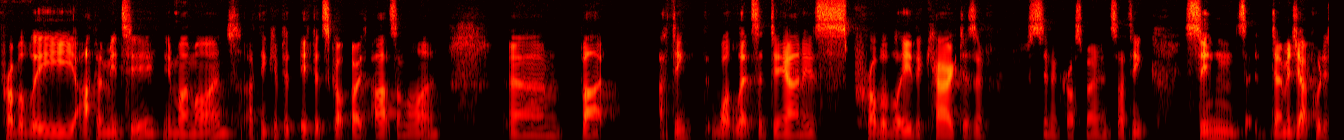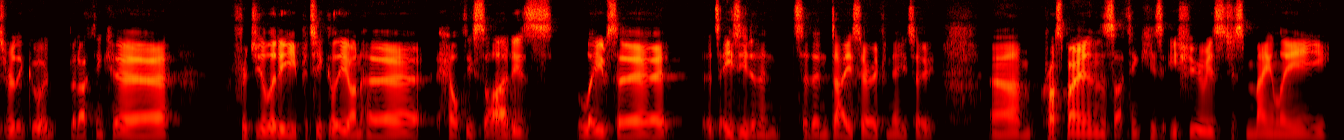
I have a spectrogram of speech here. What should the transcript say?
probably upper mid tier in my mind. I think if it, if it's got both parts online, um, but I think what lets it down is probably the characters of Sin and Crossbones. I think Sin's damage output is really good, but I think her fragility, particularly on her healthy side, is leaves her. It's easy to then to then daze her if you need to. Um, Crossbones, I think his issue is just mainly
